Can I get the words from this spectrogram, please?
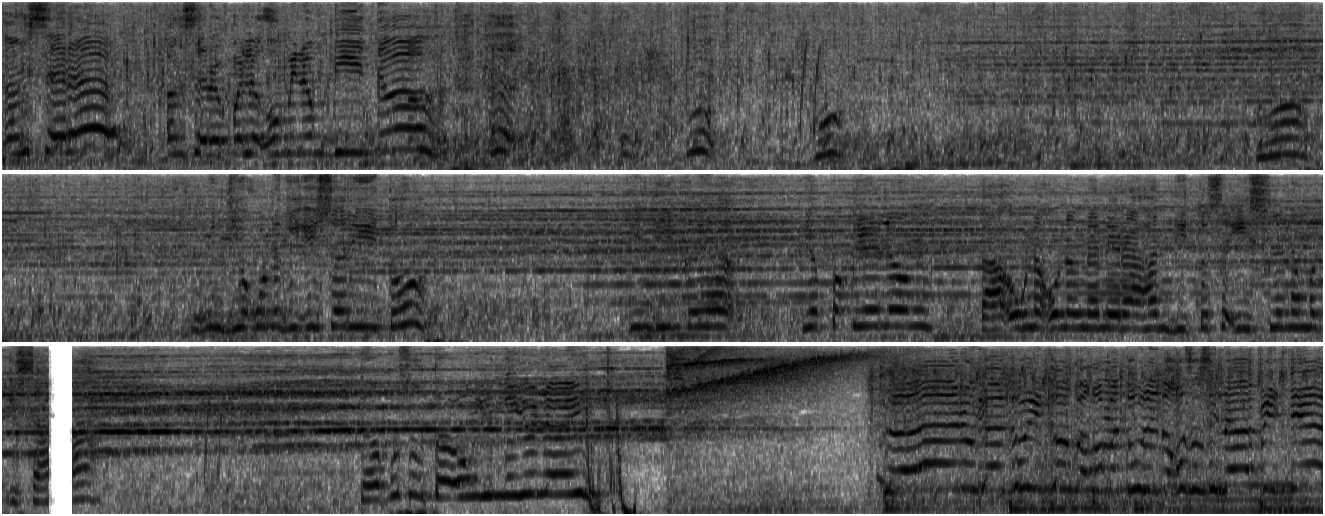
Ang sarap! Ang sarap palang uminom dito! Oh. Oh. Hindi ako nag-iisa rito. Hindi kaya yapak yan ang taong naunang nanirahan dito sa isla ng mag-isa. Tapos ang taong yun ngayon ay... Ah, anong gagawin ko? Baka matulad ako sa sinabi niya!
